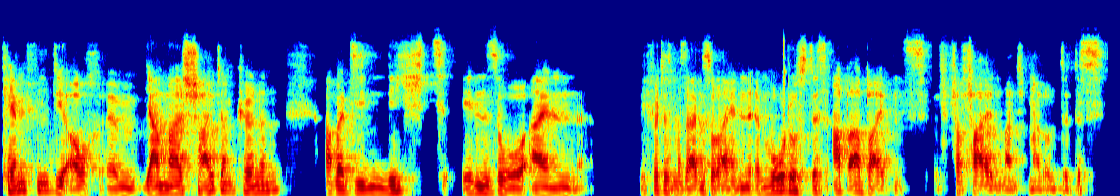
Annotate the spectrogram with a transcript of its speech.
kämpfen, die auch ähm, ja mal scheitern können, aber die nicht in so einen ich würde das mal sagen, so ein äh, Modus des Abarbeitens verfallen manchmal. Und das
